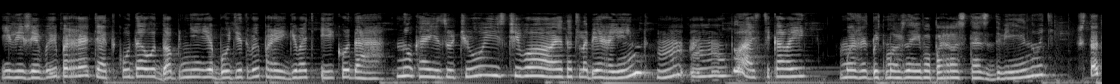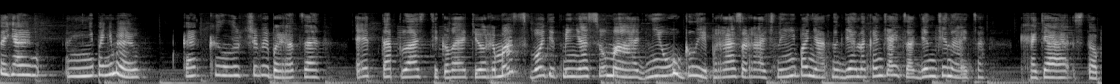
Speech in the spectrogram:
Или же выбрать, откуда удобнее будет выпрыгивать и куда. Ну-ка изучу, из чего этот лабиринт. М -м -м, пластиковый. Может быть, можно его просто сдвинуть? Что-то я не понимаю. Как лучше выбраться? Эта пластиковая тюрьма сводит меня с ума. Одни углы прозрачные, непонятно, где она кончается, а где начинается. Хотя, стоп,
